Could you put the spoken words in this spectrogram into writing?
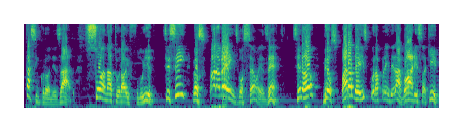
Tá sincronizado? Soa natural e fluido? Se sim, meus parabéns! Você é um exemplo. Se não, meus parabéns por aprender agora isso aqui.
